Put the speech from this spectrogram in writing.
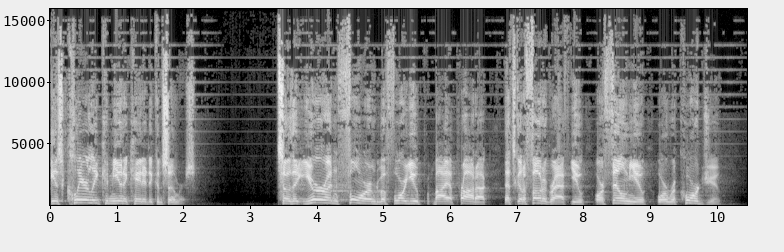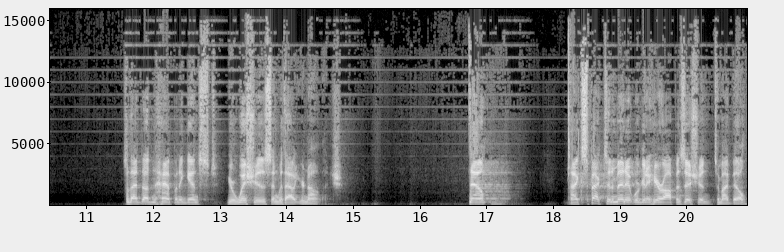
is clearly communicated to consumers so that you're informed before you buy a product that's going to photograph you or film you or record you so that doesn't happen against your wishes and without your knowledge. Now, I expect in a minute we're going to hear opposition to my bill.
